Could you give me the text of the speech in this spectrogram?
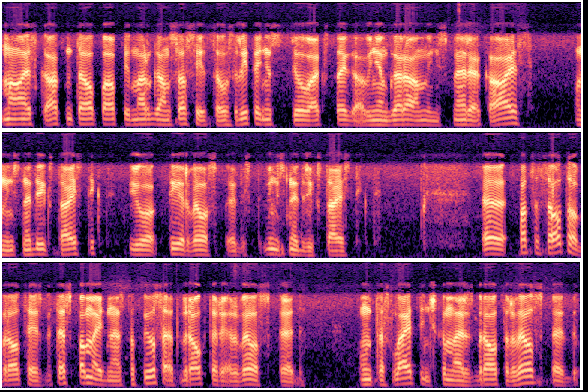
mājas kāpņu telpā pie margām sasiet savus riteņus, cilvēks staigā viņam garām, viņas mērē kājas, un viņas nedrīkst aiztikt, jo tie ir velosipēdisti. Viņas nedrīkst aiztikt. E, pats esmu autobraucējs, bet es pamēģināju pa pilsētu braukt arī ar velosipēdu. Un tas laiciņš, kamēr es braucu ar velosipēdu,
